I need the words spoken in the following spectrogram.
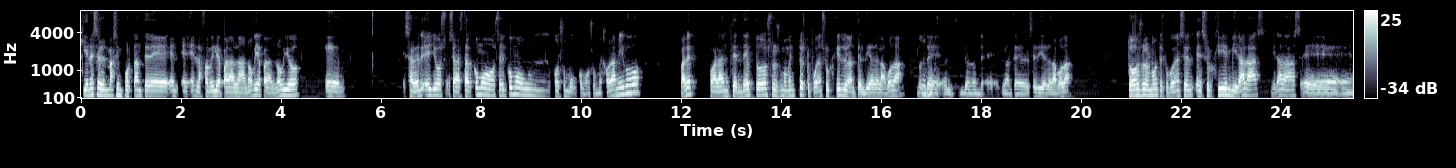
quién es el más importante de, en, la familia para la novia, para el novio, eh, saber ellos, o sea, estar como, ser como un, su, como su mejor amigo, ¿vale? Para entender todos los momentos que puedan surgir durante el día de la boda, donde, durante ese día de la boda. Todos los montes que puedan ser, eh, surgir, miradas, miradas, eh,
